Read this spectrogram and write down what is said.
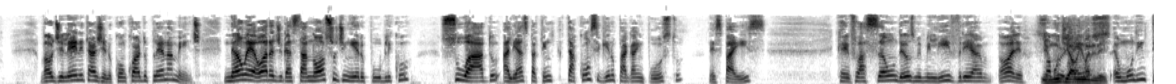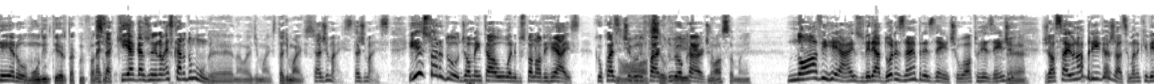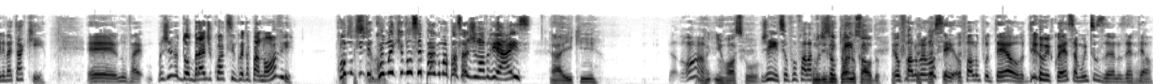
Valdilene Targino, concordo plenamente. Não é hora de gastar nosso dinheiro público suado, aliás, para quem está conseguindo pagar imposto nesse país. Que a inflação, Deus me, me livre, a- olha, E é mundial, hein, Deus, Marilei? É o mundo inteiro. O mundo inteiro está com inflação. Mas aqui é a gasolina mais cara do mundo. É, não, é demais. Tá demais. Tá demais, tá demais. E a história do- de aumentar o ônibus para nove reais? Que eu quase tive um Nossa, infarto do miocárdio. Nossa, mãe. Nove reais. Os vereadores, né, presidente? O Otto Rezende É. já saiu na briga já. Semana que vem ele vai estar aqui. É, não vai. Imagina dobrar de 4,50 para 9? Como, Nossa que, Senhora. como é que você paga uma passagem de 9 reais? É aí que Ó, enrosca o... gente, se eu for falar Como tudo que eu penso, caldo. eu falo pra você. Eu falo pro Theo. O Theo me conhece há muitos anos, né, Theo?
